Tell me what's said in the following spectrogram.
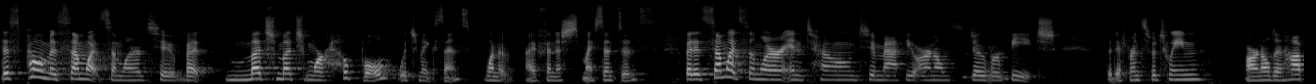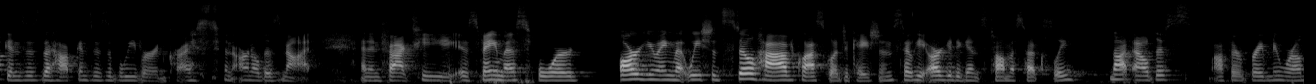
this poem is somewhat similar to, but much much more hopeful, which makes sense when I finish my sentence. But it's somewhat similar in tone to Matthew Arnold's Dover Beach. The difference between Arnold and Hopkins is that Hopkins is a believer in Christ and Arnold is not. And in fact, he is famous for arguing that we should still have classical education. So he argued against Thomas Huxley, not Aldous, author of Brave New World,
